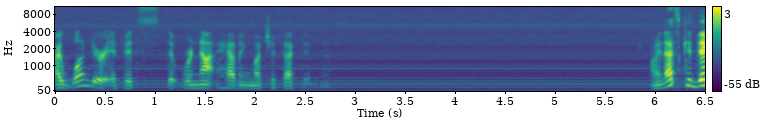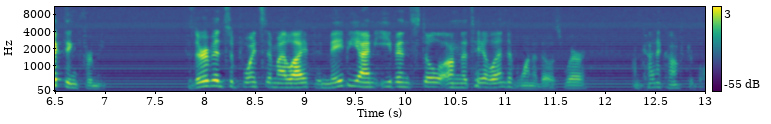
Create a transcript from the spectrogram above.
I wonder if it's that we're not having much effectiveness. I mean, that's convicting for me. There have been some points in my life, and maybe I'm even still on the tail end of one of those where I'm kind of comfortable.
